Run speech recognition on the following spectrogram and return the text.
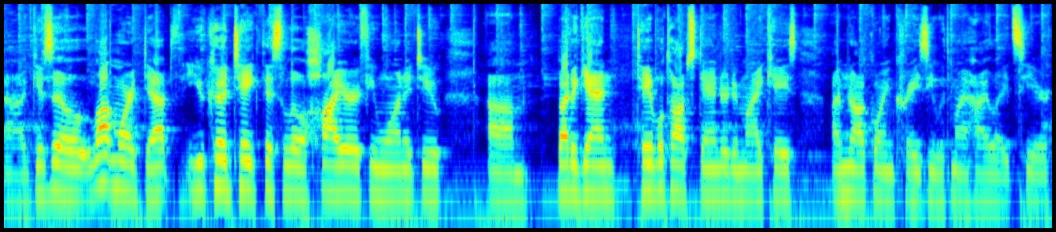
uh, gives it a lot more depth. You could take this a little higher if you wanted to. Um, but again, tabletop standard in my case, I'm not going crazy with my highlights here.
